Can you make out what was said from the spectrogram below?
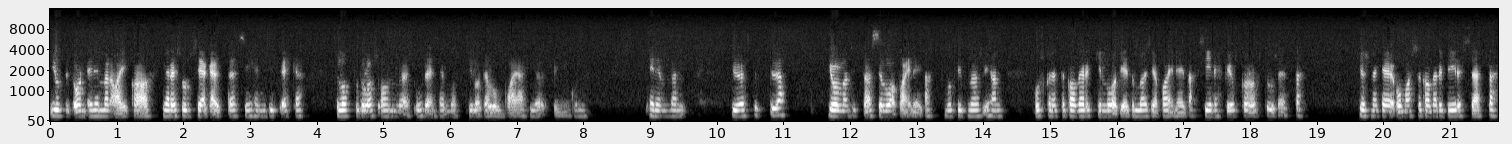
just, että on enemmän aikaa ja resursseja käyttää siihen, niin sitten ehkä se lopputulos on myös usein semmoista silotellumpaa ja niin kuin enemmän työstettyä, jolloin sitten taas se luo paineita. Mutta sitten myös ihan uskon, että kaverikin luo tietynlaisia paineita. Siinä ehkä just korostuu se, että jos näkee omassa kaveripiirissä, että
